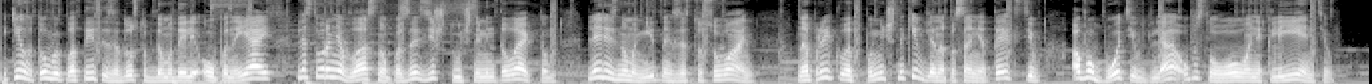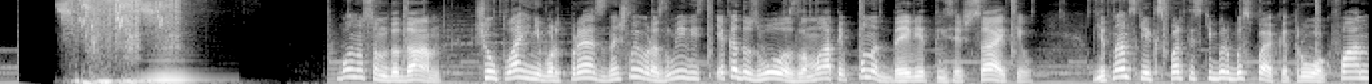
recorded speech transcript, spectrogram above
які готові платити за доступ до моделі OpenAI для створення власного ПЗ зі штучним інтелектом для різноманітних застосувань, наприклад, помічників для написання текстів або ботів для обслуговування клієнтів. Бонусом додам, що у плагіні WordPress знайшли вразливість, яка дозволила зламати понад 9 тисяч сайтів. В'єтнамські експерти з кібербезпеки Truoc Fan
